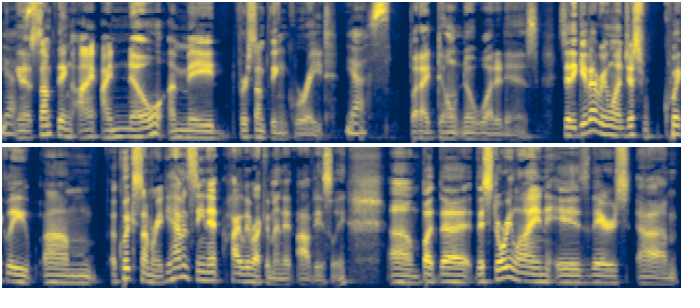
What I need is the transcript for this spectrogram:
Yes. You know, something I I know I'm made for something great yes. but I don't know what it is. So to give everyone just quickly um, a quick summary, if you haven't seen it, highly recommend it. Obviously, um, but the the storyline is there's um,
